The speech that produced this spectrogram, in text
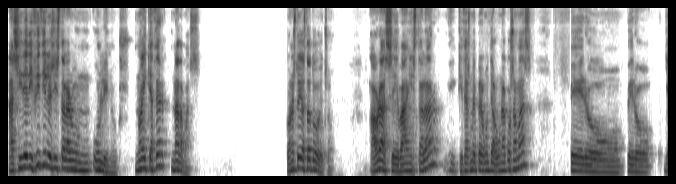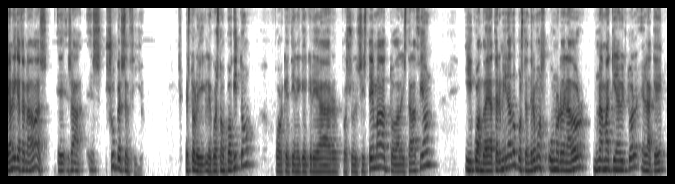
Así de difícil es instalar un, Linux. No hay que hacer nada más. Con esto ya está todo hecho. Ahora se va a instalar y quizás me pregunte alguna cosa más, pero, pero ya no hay que hacer nada más. Eh, es súper sencillo. Esto le, cuesta un poquito porque tiene que crear pues, el sistema, toda la instalación y cuando haya terminado pues tendremos un ordenador, una máquina virtual en la que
